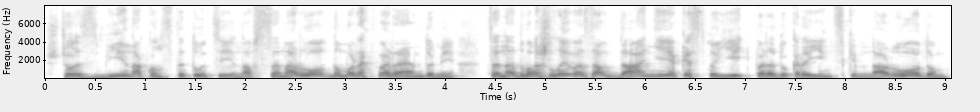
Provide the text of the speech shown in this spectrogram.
що зміна Конституції на всенародному референдумі це надважливе завдання, яке стоїть перед українським народом.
